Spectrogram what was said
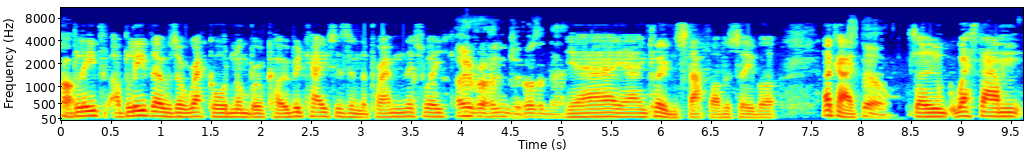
the I believe I believe there was a record number of COVID cases in the Prem this week. Over 100, wasn't there? Yeah, yeah, including staff obviously, but okay. Still. So West Ham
